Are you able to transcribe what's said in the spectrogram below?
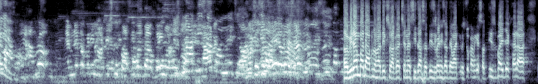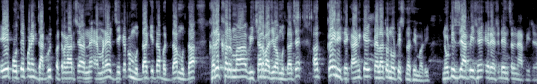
એ બતાવીને આવો, પછી આવો. નોટિસ આપો અમને જોવા. વિરામ બાદ આપનું હાર્દિક સ્વાગત છે અને સીધા સતીશભાઈની સાથે વાત કરીશું કારણ કે સતીશભાઈ જે ખરા એ પોતે પણ એક જાગૃત પત્રકાર છે અને એમણે જે કંઈ પણ મુદ્દા કીધા બધા મુદ્દા ખરેખરમાં વિચારવા જેવા મુદ્દા છે. કઈ રીતે? કારણ કે પહેલા તો નોટિસ નથી મળી. નોટિસ જે આપી છે એ રેસિડેન્શિયલને આપી છે.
